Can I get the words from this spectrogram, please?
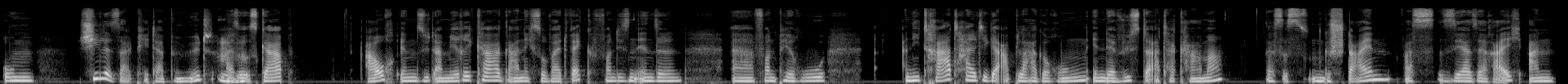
um Chilesalpeter bemüht. Mhm. Also es gab auch in Südamerika, gar nicht so weit weg von diesen Inseln äh, von Peru, nitrathaltige Ablagerungen in der Wüste Atacama. Das ist ein Gestein, was sehr, sehr reich an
